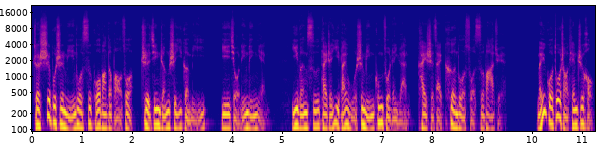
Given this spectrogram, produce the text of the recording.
这是不是米诺斯国王的宝座，至今仍是一个谜。一九零零年。伊文斯带着一百五十名工作人员开始在克诺索斯挖掘。没过多少天之后，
